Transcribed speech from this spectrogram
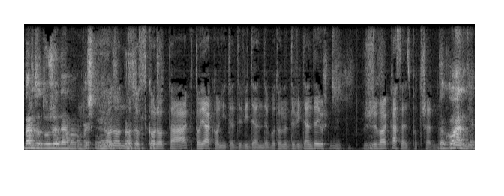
bardzo dużo dawał właśnie. No, no, no to skoro tak, to jak oni te dywidendy? Bo to na dywidendę już żywa kasa jest potrzebna. Dokładnie.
